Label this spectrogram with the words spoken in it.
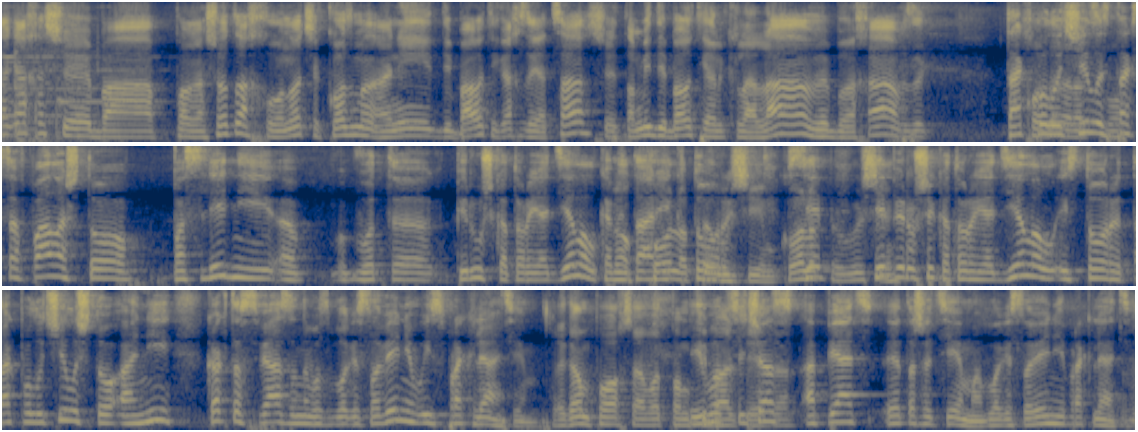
יצא ככה שבפרשות האחרונות שכל הזמן אני דיברתי, ככה זה יצא, שתמיד דיברתי על קללה וברכה, וזה Так חוזר על получилось, עצמו. так совпало, что Последний э, вот э, пируш, который я делал, комментарии, no, к Торы. Перушим, все, перушим. все пируши, которые я делал из Торы, так получилось, что они как-то связаны с благословением и с проклятием. И вот сейчас это. опять эта же тема, благословение и проклятие.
